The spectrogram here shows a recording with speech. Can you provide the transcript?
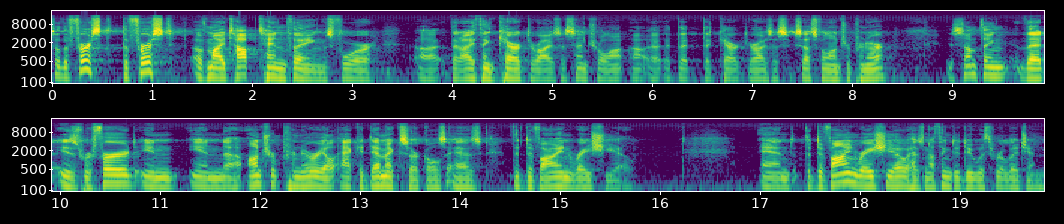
So the first, the first of my top 10 things for, uh, that I think characterize a central, uh, uh, that, that characterize a successful entrepreneur is something that is referred in, in uh, entrepreneurial academic circles as the divine ratio. And the divine ratio has nothing to do with religion.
